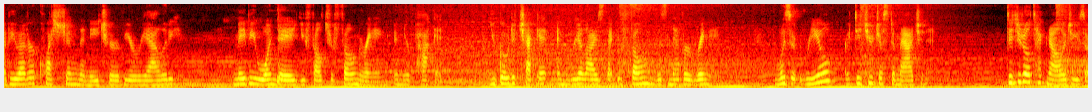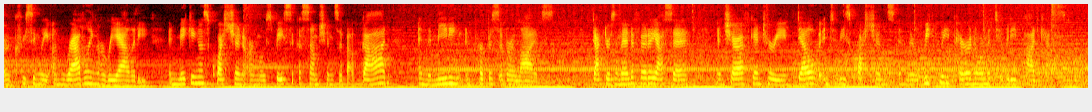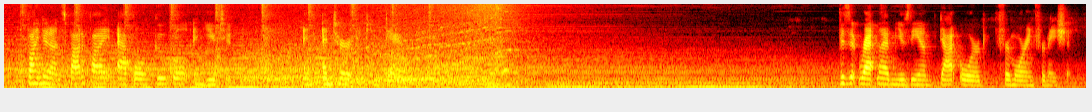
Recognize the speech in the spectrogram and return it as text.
Have you ever questioned the nature of your reality? Maybe one day you felt your phone ringing in your pocket. You go to check it and realize that your phone was never ringing. Was it real or did you just imagine it? Digital technologies are increasingly unraveling our reality and making us question our most basic assumptions about God and the meaning and purpose of our lives. Doctors Amanda Feriase and Sharaf Gantarin delve into these questions in their weekly Paranormativity podcast. Find it on Spotify, Apple, Google, and YouTube. And enter if you dare. Visit ratlabmuseum.org for more information.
